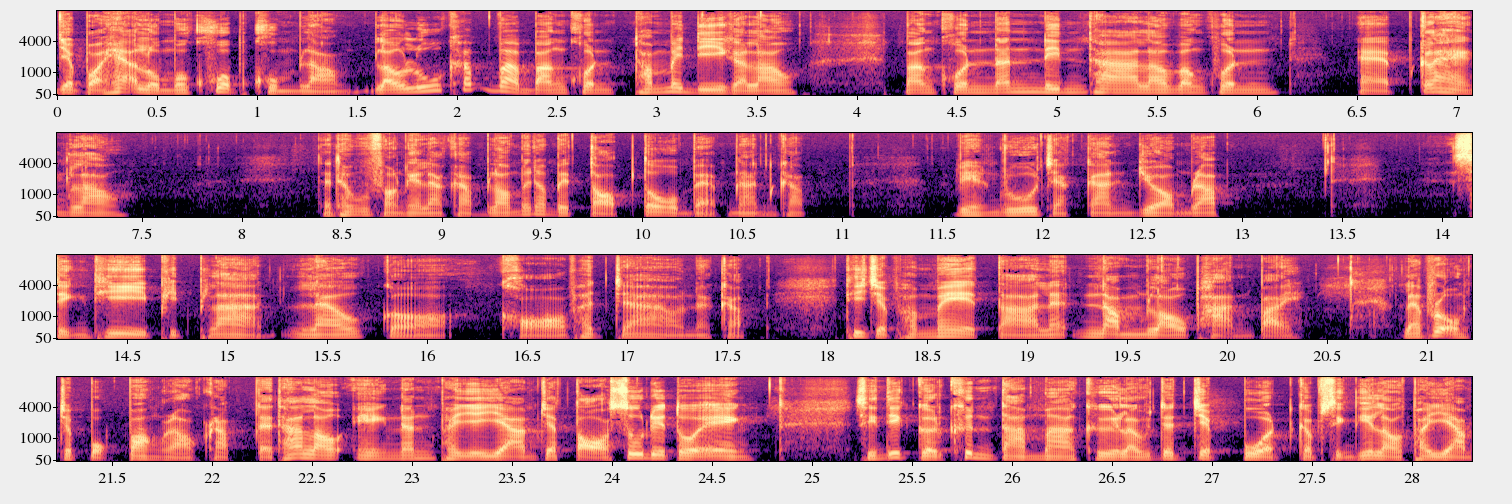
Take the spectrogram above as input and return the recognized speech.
อย่าปล่อยให้อารมณ์มาควบคุมเรา เรารู้ครับว่าบางคนทำไม่ดีกับเรา บางคนนั้นนินทาเราบางคนแอบแกล้งเรา แต่ท่านผู้ฟังที่รักครับ เราไม่ต้องไปตอบโต้แบบนั้นครับ เรียนรู้จากการยอมรับสิ่งที่ผิดพลาดแล้วก็ขอพระเจ้านะครับ ที่จะพระเมตตาและนำเราผ่านไป และพระองค์จะปกป้องเราครับ แต่ถ้าเราเองนั้นพยายามจะต่อสู้ด้วยตัวเอง สิ่งที่เกิดขึ้นตามมาคือเราจะเจ็บปวดกับสิ่งที่เราพยายาม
